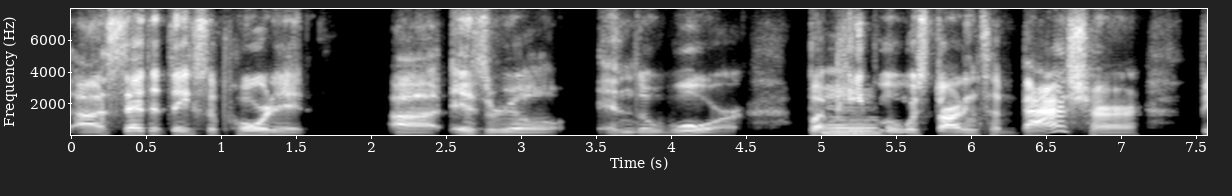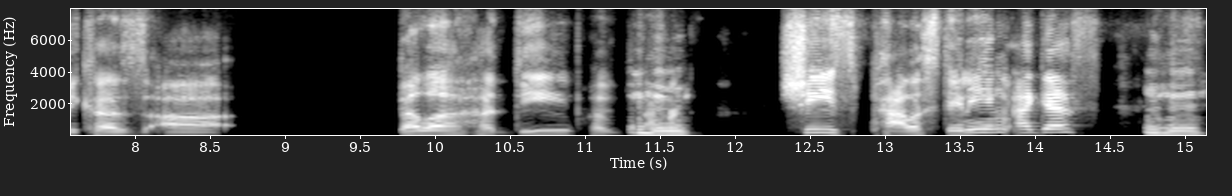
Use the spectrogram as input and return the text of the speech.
uh, said that they supported uh, Israel in the war, but mm. people were starting to bash her because uh, Bella Hadid, mm-hmm. she's Palestinian, I guess. Mm-hmm.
